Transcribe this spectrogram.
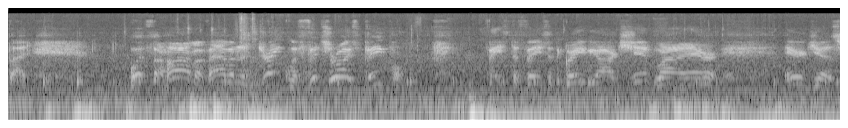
but what's the harm of having a drink with Fitzroy's people? Face to face at the graveyard ship why, they're, they're just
